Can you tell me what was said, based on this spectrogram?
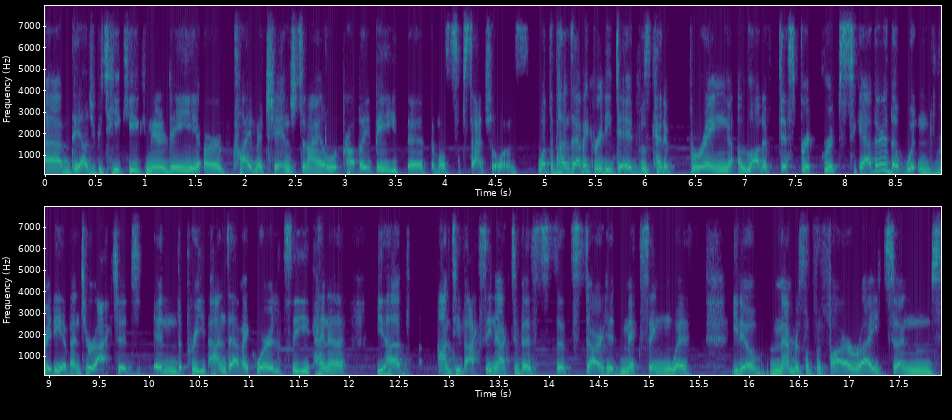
um, the LGBTQ community, or climate change denial would probably be the, the most substantial ones. What the pandemic really did was kind of bring a lot of disparate groups together that wouldn't really have interacted in the pre-pandemic world. So you kind of you have anti-vaccine activists that started mixing with, you know, members of the far right and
